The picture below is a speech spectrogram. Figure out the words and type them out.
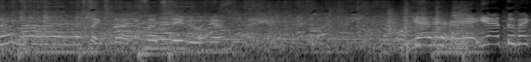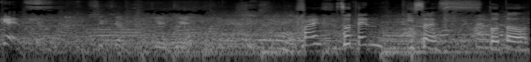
Donuts, like the first day we were here. Yeah, yeah, yeah, two packets. Five, so ten pieces total.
